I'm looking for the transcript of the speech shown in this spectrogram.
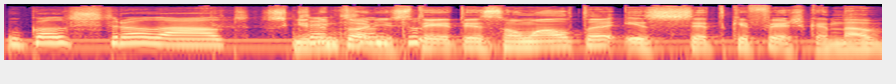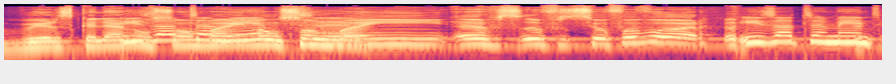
o colesterol alto. Senhor Portanto, António, se tu... tem a tensão alta, esses sete cafés que anda a beber, se calhar não são bem, não são bem a, a, a seu favor. Exatamente.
